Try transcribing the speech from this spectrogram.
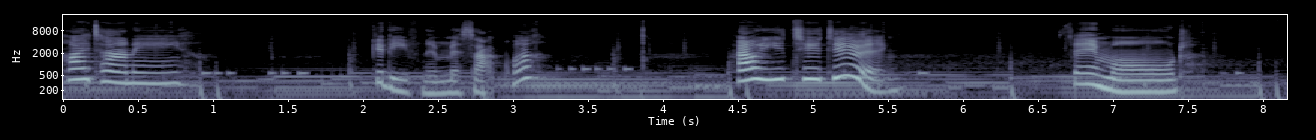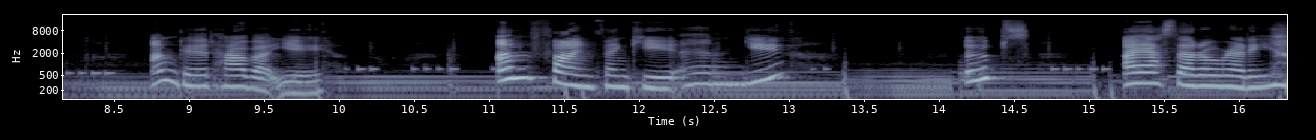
Hi, Tani. Good evening, Miss Aqua. How are you two doing? Same old. I'm good, how about you? I'm fine, thank you. And you? Oops, I asked that already.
